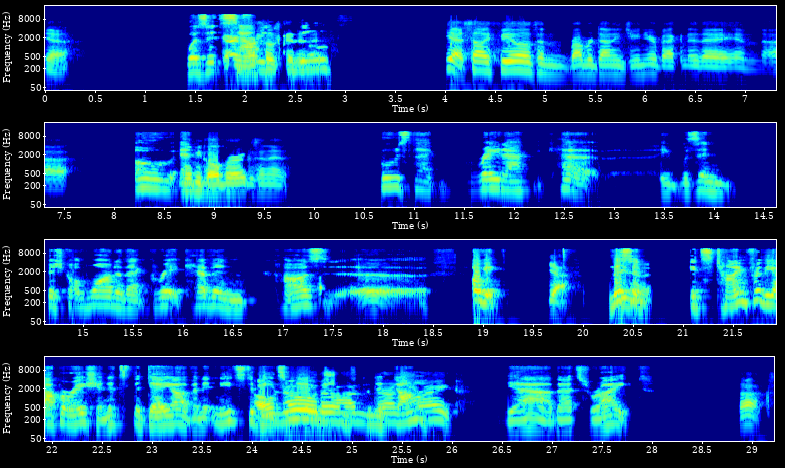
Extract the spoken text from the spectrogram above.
Yeah. Was it Garry Sally Marshall's good it. Yeah, Sally Fields and Robert Downey Jr. back in the day, and uh, Oh, and Goldberg's in it. who's that great actor? Kev, he was in Fish Called Wanda. That great Kevin Cos. Uh, okay, Yeah. listen. It's time for the operation. It's the day of, and it needs to be Oh no, they're on, they're on strike. Yeah, that's right. Sucks.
